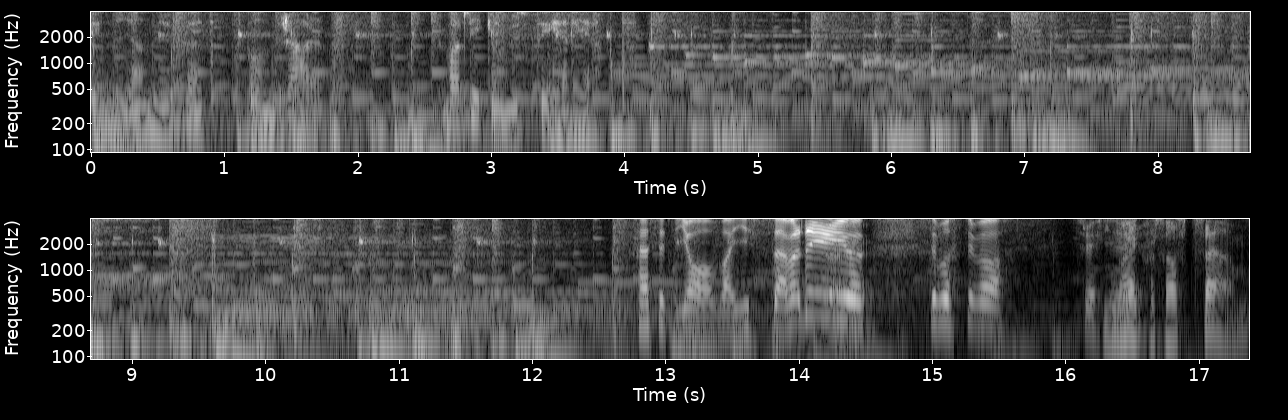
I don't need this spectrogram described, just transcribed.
Det nya nuet undrar, vad ligger mysteriet? Här sitter jag och bara gissar. Men det är ju... Det måste ju vara Fröken Ur. Microsoft Sam.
